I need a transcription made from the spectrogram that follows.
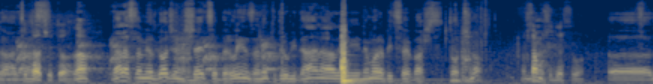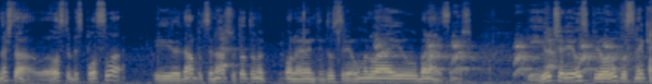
da, u danas. to, da? Danas nam je odgođen šeco Berlin za neki drugi dan, ali ne mora biti sve baš točno. A Šta mu se desilo? E, znaš šta, ostao bez posla i jedan put se našao totalno, ono, event industrija je umrla i u banani se našao. I jučer je uspio ubos neki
